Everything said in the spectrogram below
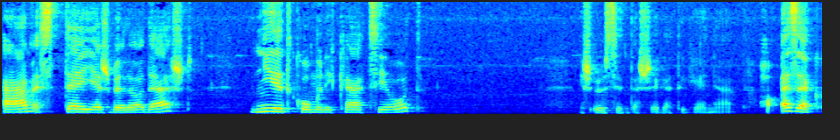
ám ez teljes beleadást, nyílt kommunikációt és őszintességet igényel. Ha ezek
